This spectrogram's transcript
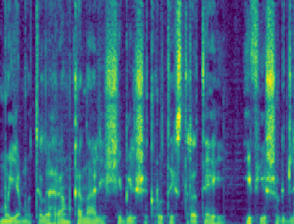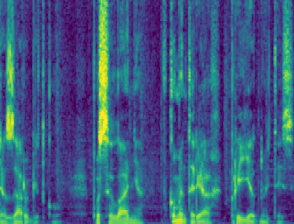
У моєму телеграм-каналі ще більше крутих стратегій і фішок для заробітку. Посилання коментарях приєднуйтесь.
